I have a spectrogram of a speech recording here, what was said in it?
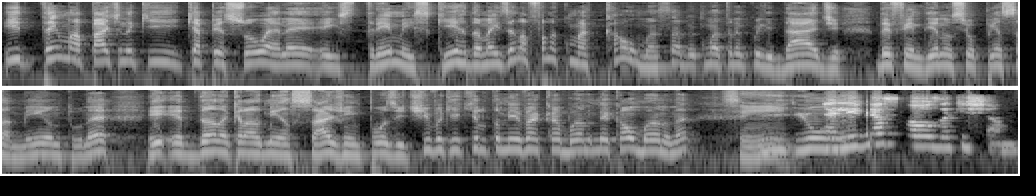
E tem uma página que, que a pessoa ela é, é extrema esquerda, mas ela fala com uma calma, sabe, com uma tranquilidade, defendendo o seu pensamento, né, e, e dando aquela mensagem positiva que aquilo também vai acabando me acalmando, né? Sim. E, e um... É Lívia Souza que chama.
